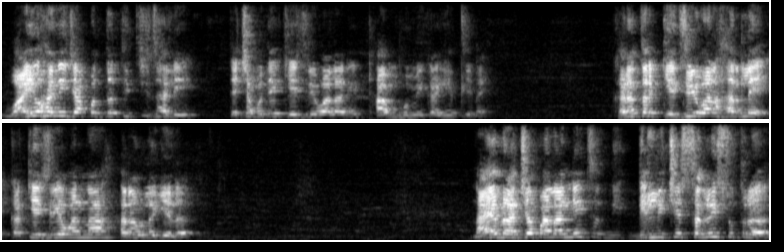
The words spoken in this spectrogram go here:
वायुहानी ज्या पद्धतीची झाली त्याच्यामध्ये केजरीवालांनी ठाम भूमिका घेतली नाही. खरं तर केजरीवाल हरले का केजरीवालांना हरवलं गेलं? नायब राज्यपालांनीच दिल्लीची सगळी सूत्र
